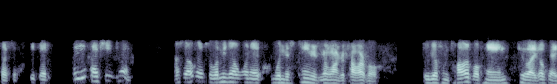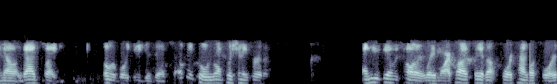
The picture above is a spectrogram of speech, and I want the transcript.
So I said, he said, oh, yeah, actually, you can. I said, okay, so let me know when it when this pain is no longer tolerable. So we go from tolerable pain to like, okay, no, that's like overboard, you're. So, okay, cool, we won't push any further. And he'd be able to tolerate way more. I probably say about four times more force.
